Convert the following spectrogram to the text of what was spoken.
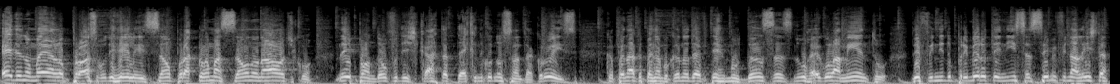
Edno Melo, próximo de reeleição por aclamação no Náutico. Ney Pandolfo descarta técnico no Santa Cruz. Campeonato Pernambucano deve ter mudanças no regulamento. Definido o primeiro tenista semifinalista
